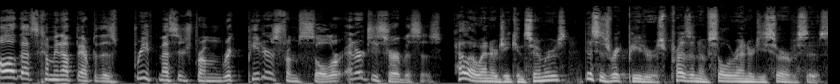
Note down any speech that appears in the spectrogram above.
All of that's coming up after this brief message from Rick Peters from Solar Energy Services. Hello, energy consumers. This is Rick Peters, president of Solar Energy Services.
